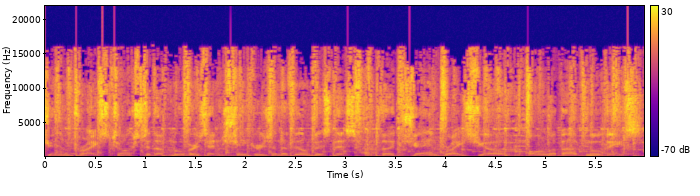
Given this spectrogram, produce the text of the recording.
Jan Price talks to the movers and shakers in the film business. The Jan Price Show, all about movies.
